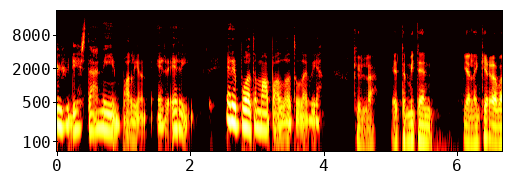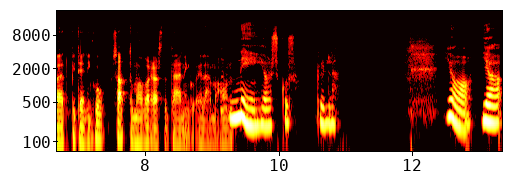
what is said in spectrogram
yhdistää niin paljon eri, eri, eri puolta maapalloa tulevia. Kyllä. Että miten, jälleen kerran, että miten niin kuin sattumanvarasta tämä niin kuin elämä on. Niin, joskus, kyllä. Joo, ja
